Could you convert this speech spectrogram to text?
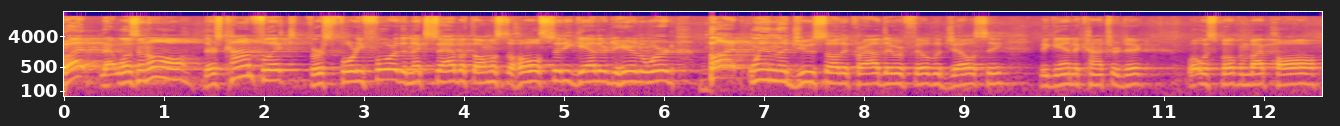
But that wasn't all. There's conflict. Verse 44 the next Sabbath, almost the whole city gathered to hear the word. But when the Jews saw the crowd, they were filled with jealousy, began to contradict what was spoken by Paul,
